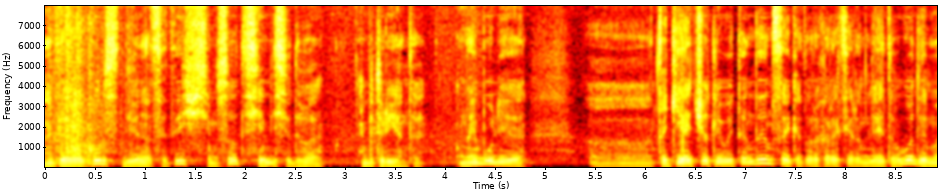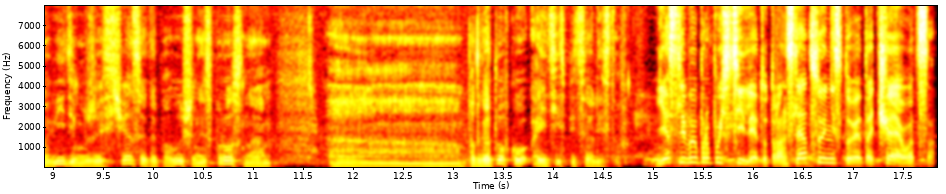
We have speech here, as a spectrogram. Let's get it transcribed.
на первый курс 12 772 абитуриента. Наиболее такие отчетливые тенденции, которые характерны для этого года, мы видим уже сейчас, это повышенный спрос на э, подготовку IT-специалистов. Если вы пропустили эту трансляцию, не стоит отчаиваться.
